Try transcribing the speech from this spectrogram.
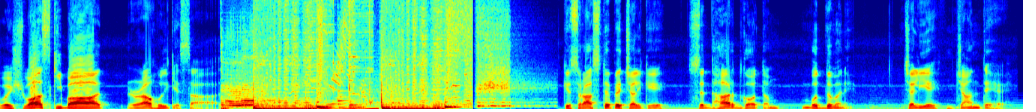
विश्वास की बात राहुल के साथ। किस रास्ते पे चल के सिद्धार्थ गौतम बुद्ध बने? चलिए जानते हैं।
